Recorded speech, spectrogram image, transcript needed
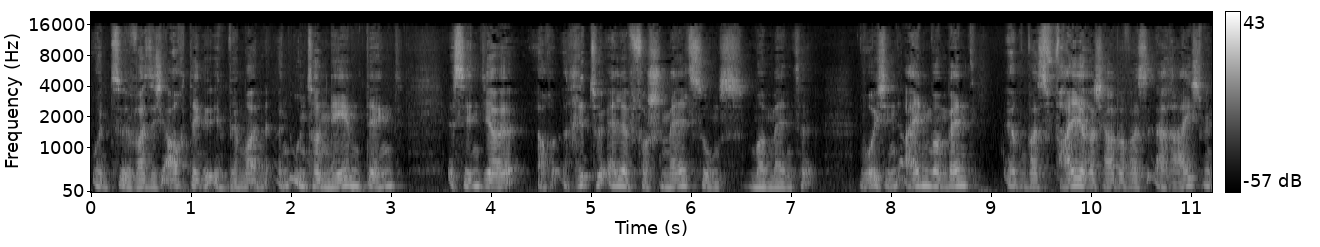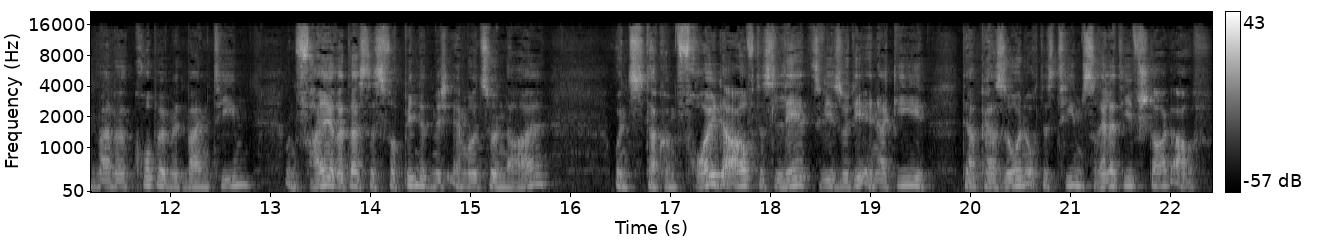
Und äh, was ich auch denke, wenn man an Unternehmen denkt, es sind ja auch rituelle Verschmelzungsmomente, wo ich in einem Moment irgendwas feiere, habe was erreicht mit meiner Gruppe, mit meinem Team und feiere das, das verbindet mich emotional und da kommt Freude auf, das lädt wie so die Energie der Person, auch des Teams relativ stark auf.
